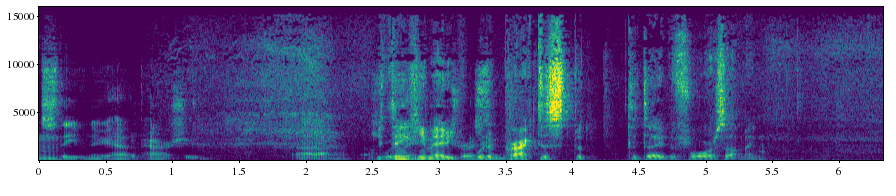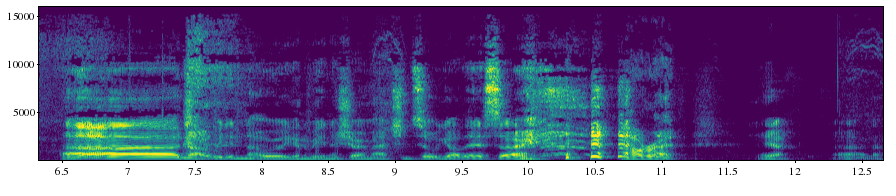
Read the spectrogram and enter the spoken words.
Steve knew how to parachute. Uh, You think he maybe would have practiced but the day before or something? Uh, no, we didn't know we were going to be in a show match until we got there. So, All right. yeah, uh, no.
